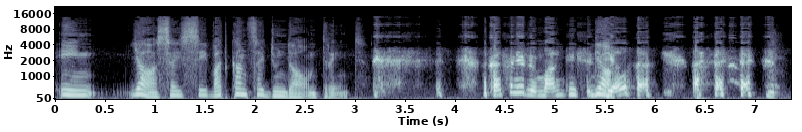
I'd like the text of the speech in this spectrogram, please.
En ja, sy sê wat kan sy doen daaromtrent? Ek kan van die romantiese ja. deel.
